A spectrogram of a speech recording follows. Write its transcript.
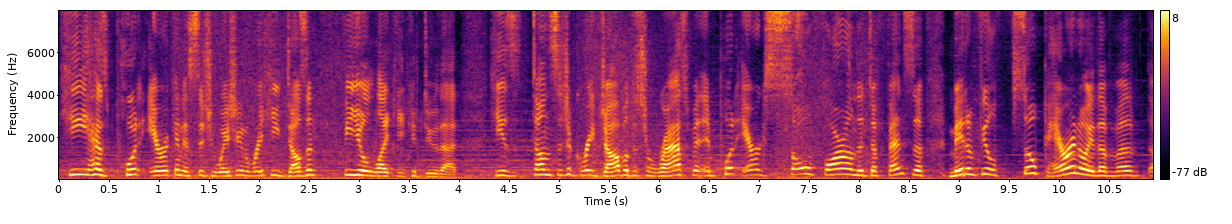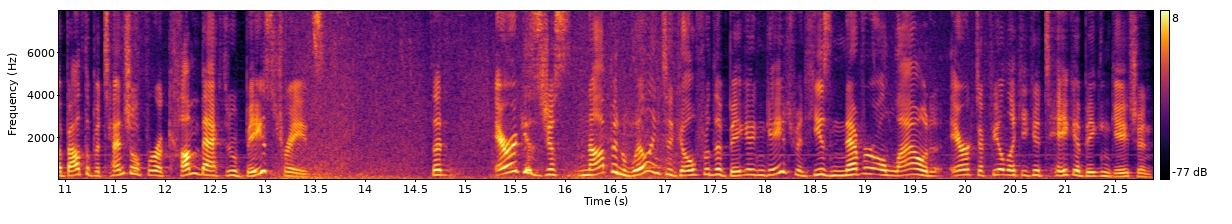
he has put Erik in a situation where he doesn't feel like he could do that. He's done such a great job with this harassment and put Erik so far on the defensive, made him feel so paranoid about the potential for a comeback through base trades. That Erik has just not been willing to go for the big engagement. He has never allowed Erik to feel like he could take a big engagement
